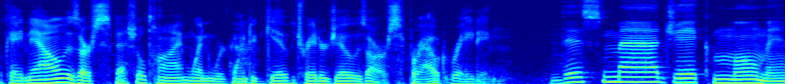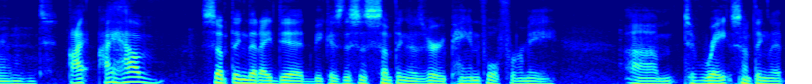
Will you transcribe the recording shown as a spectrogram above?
Okay, now is our special time when we're going to give Trader Joe's our sprout rating. This magic moment. I, I have something that I did because this is something that was very painful for me um, to rate something that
